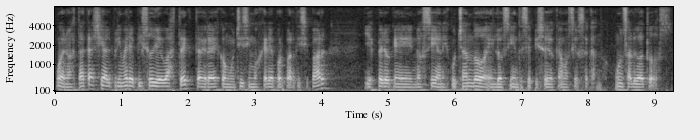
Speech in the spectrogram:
Bueno, hasta acá llega el primer episodio de Bastec. Te agradezco muchísimo, Jere, por participar y espero que nos sigan escuchando en los siguientes episodios que vamos a ir sacando. Un saludo a todos.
